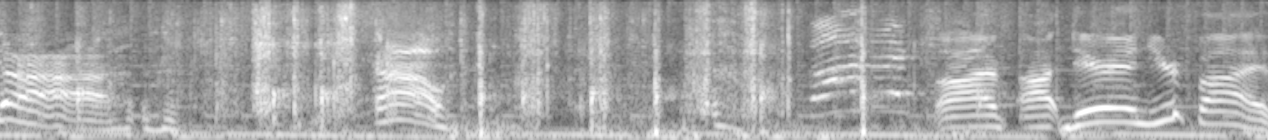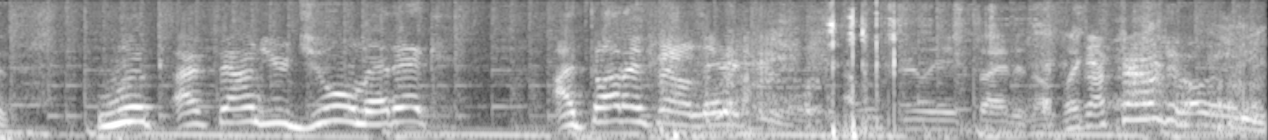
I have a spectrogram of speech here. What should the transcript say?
ah! Ow! Five. Uh, Darren, you're five. Look, I found your jewel, medic. I thought I found their jewel. I was really excited. I was like, I found it already.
